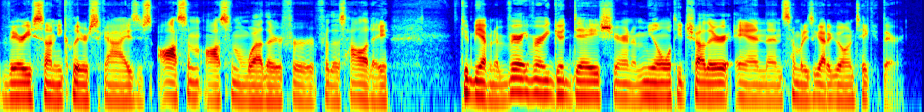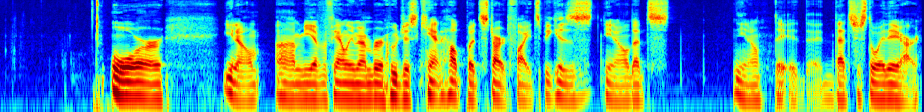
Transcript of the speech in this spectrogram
Very sunny, clear skies. Just awesome, awesome weather for for this holiday. Could be having a very, very good day, sharing a meal with each other, and then somebody's got to go and take it there. Or, you know, um, you have a family member who just can't help but start fights because you know that's you know, they, that's just the way they are.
